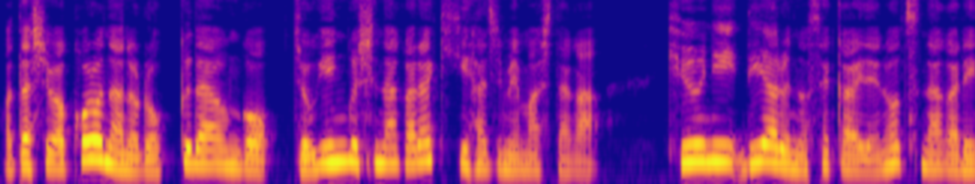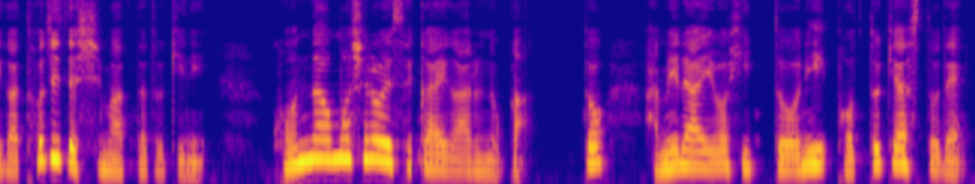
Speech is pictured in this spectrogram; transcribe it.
私はコロナのロックダウン後、ジョギングしながら聞き始めましたが、急にリアルの世界でのつながりが閉じてしまった時に、こんな面白い世界があるのか、と、はみらいを筆頭に、ポッドキャストで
